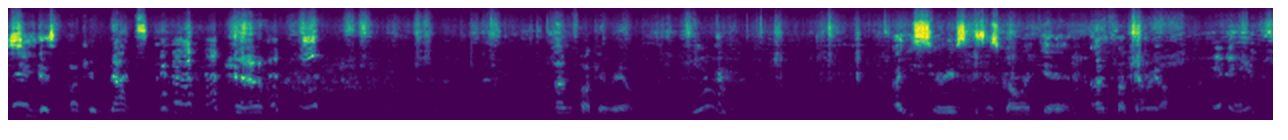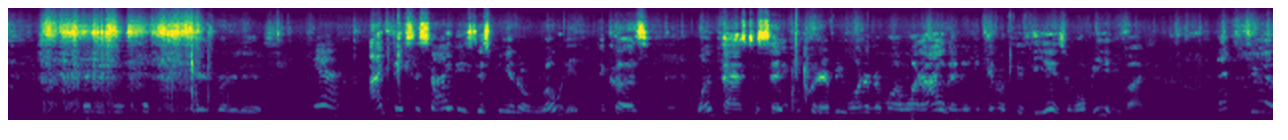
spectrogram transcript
she is fucking nuts. You know? I'm fucking real. yeah, Are you serious? Is this going? Yeah, I'm fucking real. it is. It is what it is. Yeah, I think society is just being eroded because one pastor said if you put every one of them on one island and give them 50 years, there won't be anybody. that's true.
